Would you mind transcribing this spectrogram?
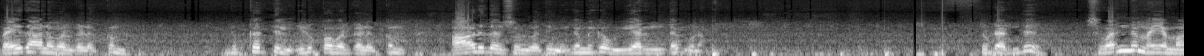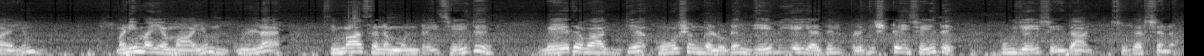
வயதானவர்களுக்கும் துக்கத்தில் இருப்பவர்களுக்கும் ஆறுதல் சொல்வது மிக மிக உயர்ந்த குணம். தொடர்ந்து சுவர்ணமயமாயும் மணிமயமாயும் உள்ள சிம்மாசனம் ஒன்றை செய்து வேதவாத்திய கோஷங்களுடன் தேவியை அதில் பிரதிஷ்டை செய்து பூஜை செய்தான் சுதர்சனன்.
